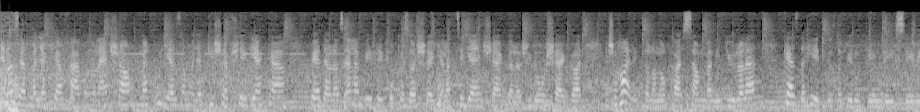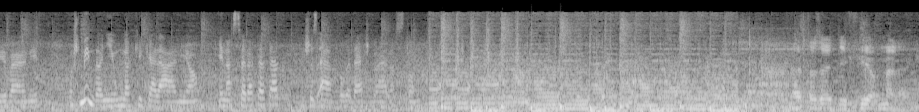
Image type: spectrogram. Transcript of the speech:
Én azért megyek ki a felvonulásra, mert úgy érzem, hogy a kisebbségiekkel, például az LMBTQ közösséggel, a cigánysággal, a zsidósággal és a hajléktalanokkal szembeni gyűlölet kezd a hétköznapi rutin részévé válni. Most mindannyiunknak ki kell állnia. Én a szeretetet és az elfogadást választom. Mert az egyik fiam meleg,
